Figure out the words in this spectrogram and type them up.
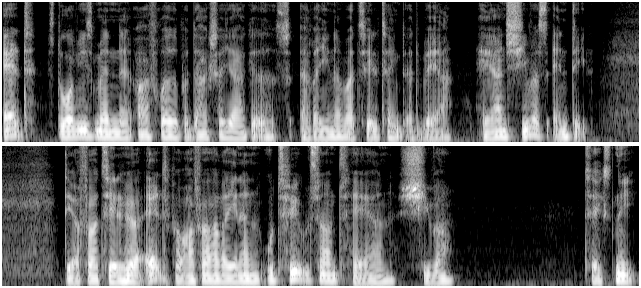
alt storvismændene offrede på Dakshajakets arena var tiltænkt at være herren Shivas andel. Derfor tilhører alt på offerarenaen utvivlsomt herren Shiva. Tekst 9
